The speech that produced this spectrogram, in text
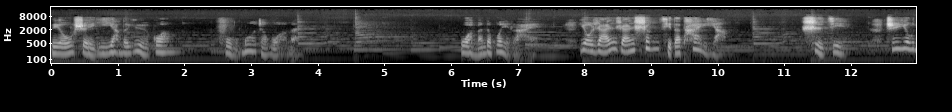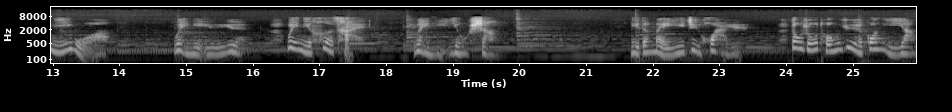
流水一样的月光，抚摸着我们。我们的未来，有冉冉升起的太阳。世界，只有你我。为你愉悦，为你喝彩，为你忧伤。你的每一句话语，都如同月光一样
